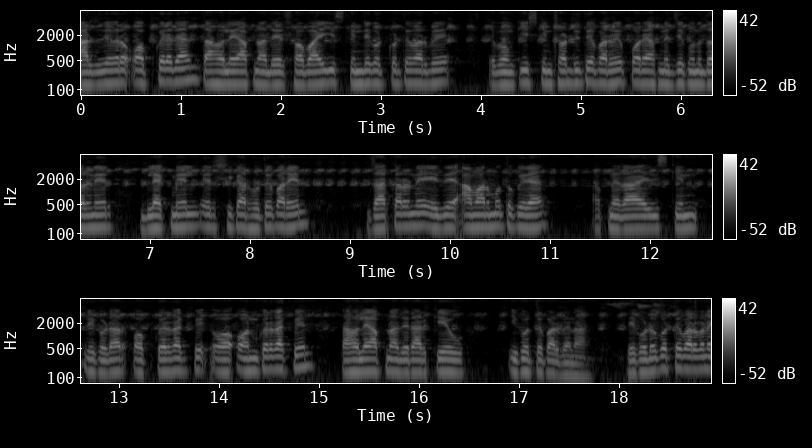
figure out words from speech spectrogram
আর যদি এবার অফ করে দেন, তাহলে আপনাদের সবাই স্ক্রিন রেকর্ড করতে পারবে এবং কি স্ক্রিনশট দিতে পারবে। পরে আপনি যে কোনো ধরনের ব্ল্যাকমেল এর শিকার হতে পারেন। যার কারণে এই যে আমার মতো করে আপনারা স্ক্রিন রেকর্ডার অফ করে রাখবে অন করে রাখবেন, তাহলে আপনাদের আর কেউ ই করতে পারবে না। রেকর্ডও করতে পারবে না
